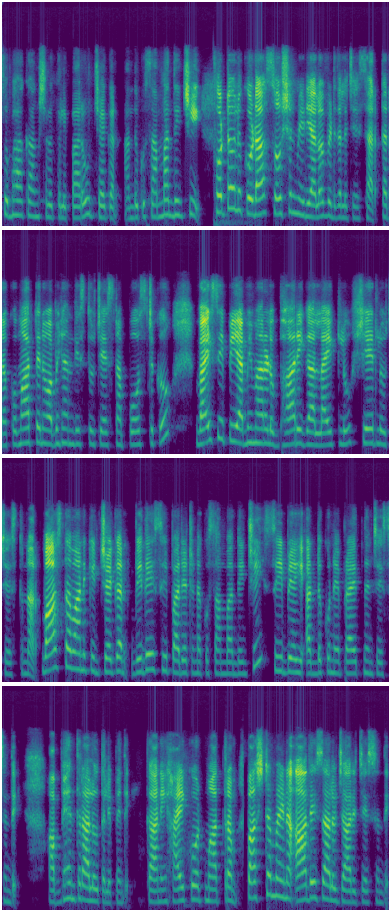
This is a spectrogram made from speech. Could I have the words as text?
శుభాకాంక్షలు తెలిపారు జగన్. అందుకు సంబంధించి ఫోటోలు కూడా సోషల్ మీడియాలో విడుదల చేశారు. తన కుమార్తెను అభినందిస్తూ చేసిన పోస్ట్కు వైసీపీ అభిమానులు భారీగా లైక్లు షేర్లు చేస్తున్నారు. వాస్తవానికి జగన్ విదేశీ పర్యటనకు సంబంధించి సిబిఐ అడ్డుకునే ప్రయత్నం చేసింది. అభ్యంతరాలు తెలిపింది. కానీ హైకోర్టు మాత్రం స్పష్టమైన ఆదేశాలు జారీ చేసింది.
